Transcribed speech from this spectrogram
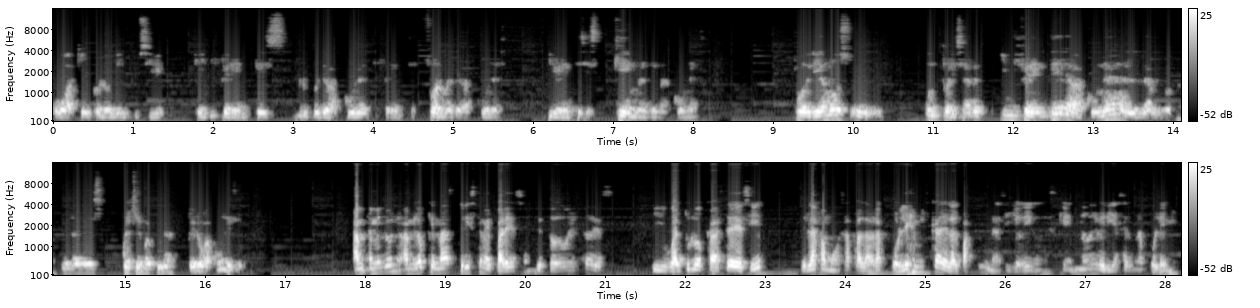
o aquí en Colombia inclusive, que hay diferentes grupos de vacunas, diferentes formas de vacunas, diferentes esquemas de vacunas. Podríamos uh, puntualizar, indiferente de la vacuna, la mejor vacuna es cualquier vacuna, pero vacúnese. A, mí lo, a mí lo que más triste me parece de todo esto es, igual tú lo acabaste de decir, es la famosa palabra polémica de las vacunas. Y yo digo, es que no debería ser una polémica.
